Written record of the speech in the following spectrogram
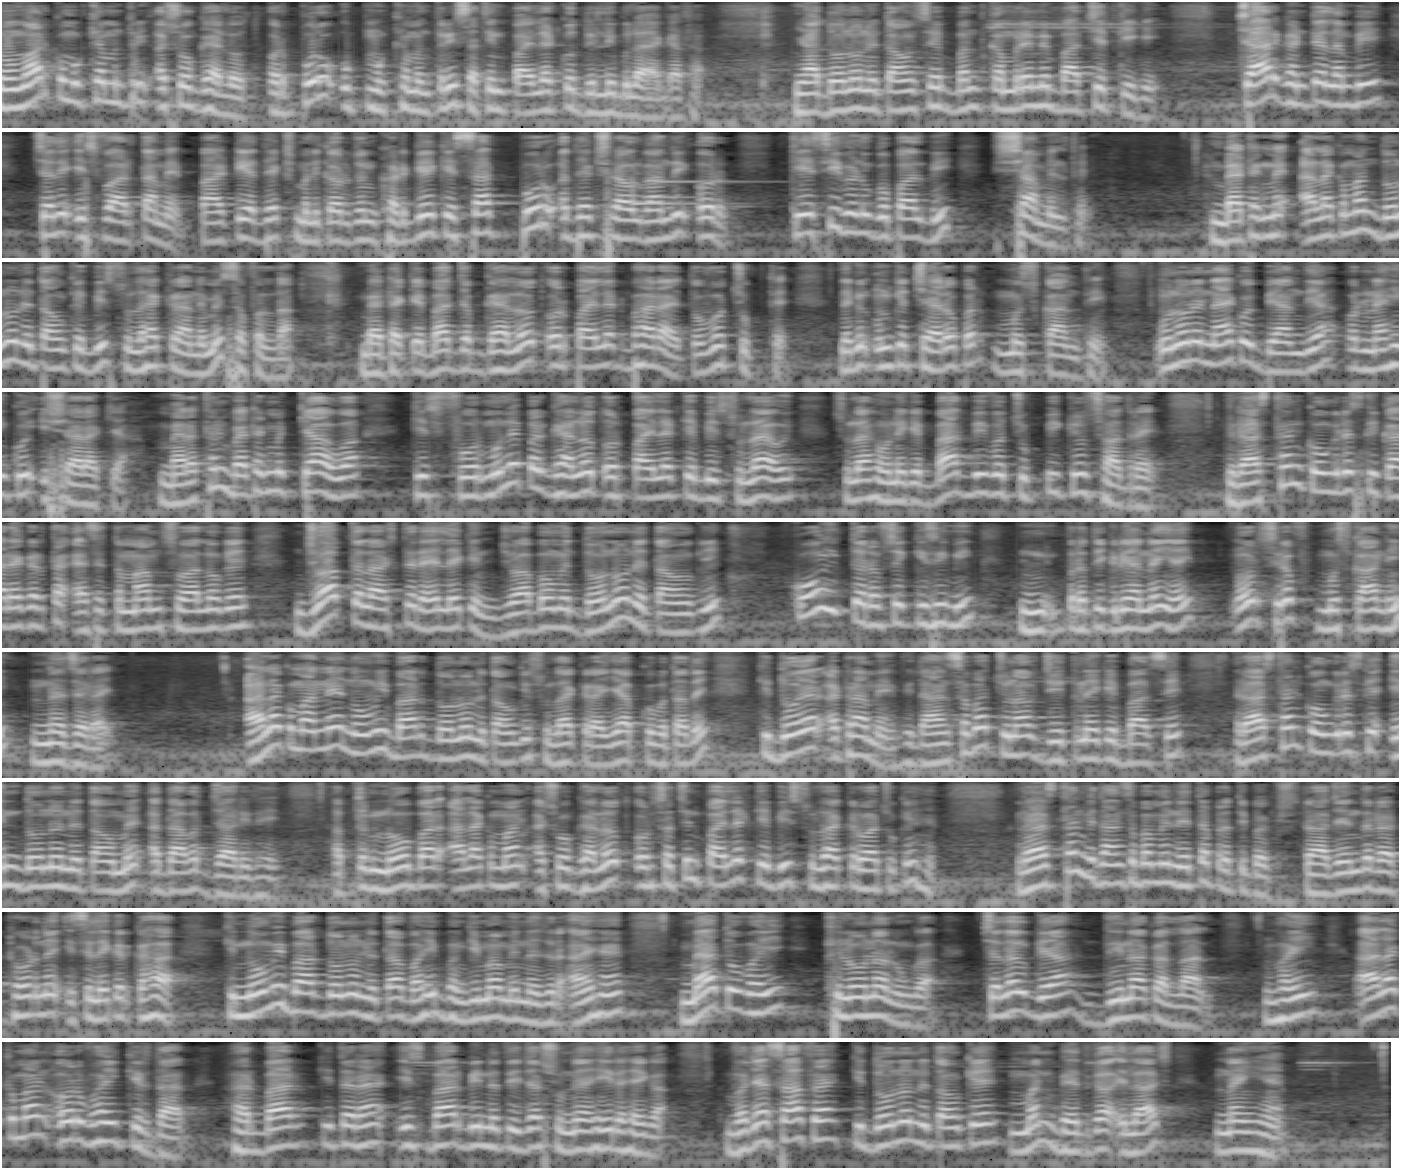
सोमवार को मुख्यमंत्री अशोक गहलोत और पूर्व उप मुख्यमंत्री सचिन पायलट को दिल्ली बुलाया गया था। यहाँ दोनों नेताओं से बंद कमरे में बातचीत की गई। चार घंटे लंबी चली इस वार्ता में पार्टी अध्यक्ष मल्लिकार्जुन खड़गे के साथ पूर्व अध्यक्ष राहुल गांधी और केसी वेणुगोपाल भी शामिल थे। बैठक में आलाकमान दोनों नेताओं के बीच सुलह कराने में सफल रहा। बैठक के बाद जब गहलोत और पायलट बाहर आए तो वो चुप थे, लेकिन उनके चेहरों पर मुस्कान थी। उन्होंने न कोई बयान दिया और न ही कोई इशारा किया। मैराथन बैठक में क्या हुआ किस फॉर्मूले पर गहलोत और पायलट के बीच सुलह हुई। सुलह होने के बाद भी वो चुप्पी क्यों साध रहे? राजस्थान कांग्रेस के कार्यकर्ता ऐसे तमाम सवालों के जवाब तलाशते रहे, लेकिन जवाबों में दोनों नेताओं की कोई तरफ़ से किसी भी प्रतिक्रिया नहीं आई और सिर्फ़ मुस्कान ही नज़र आई। आला आलाकमान ने नौवीं बार दोनों नेताओं की सुलह कराई। है आपको बता दें कि 2018 में विधानसभा चुनाव जीतने के बाद से राजस्थान कांग्रेस के इन दोनों नेताओं में अदावत जारी रही। अब तक नौ बार आला आलाकमान अशोक गहलोत और सचिन पायलट के बीच सुलह करवा चुके हैं। राजस्थान विधानसभा में नेता प्रतिपक्ष राजेंद्र राठौड़ ने इसे लेकर कहा कि नौवीं बार दोनों नेता वही भंगिमा में नज़र आए हैं। मैं तो वही खिलौना लूँगा। चलल गया दीना का लाल। वहीं आलाकमान और वही किरदार। हर बार की तरह इस बार भी नतीजा शून्य ही रहेगा। वजह साफ़ है कि दोनों नेताओं के मन भेद का इलाज नहीं है।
